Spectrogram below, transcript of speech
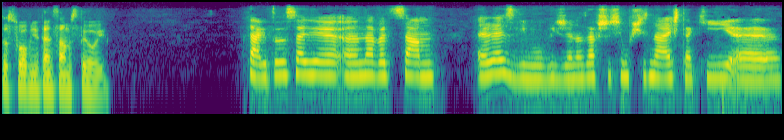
dosłownie ten sam strój. Tak, to w zasadzie e, nawet sam Leslie mówi, że no zawsze się musi znaleźć taki e,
